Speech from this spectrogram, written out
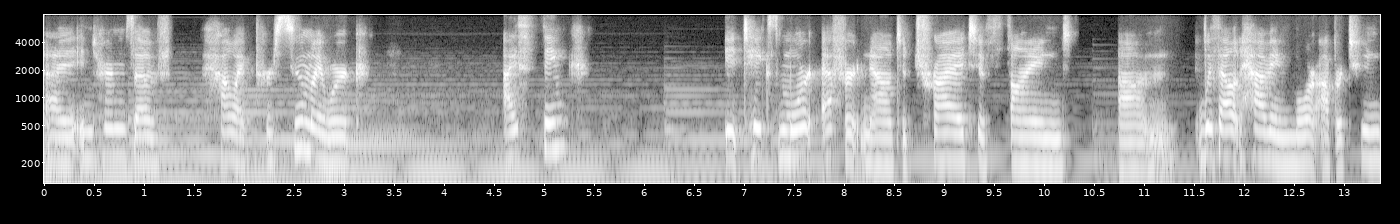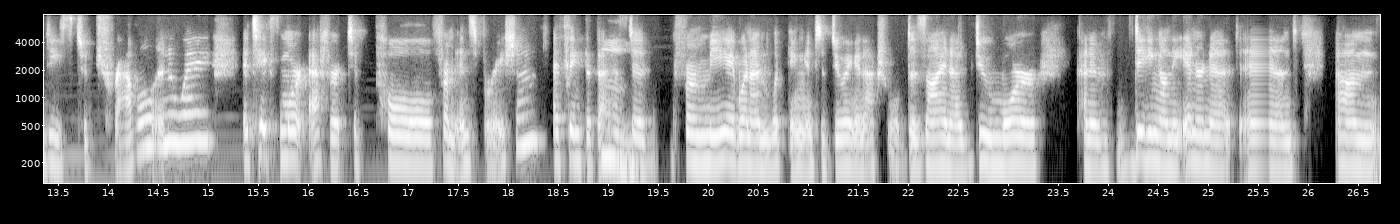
in terms of how I pursue my work, I think it takes more effort now to try to find um, without having more opportunities to travel in a way it takes more effort to pull from inspiration i think that that mm. has hmm. to for me when i'm looking into doing an actual design i do more kind of digging on the internet and um,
